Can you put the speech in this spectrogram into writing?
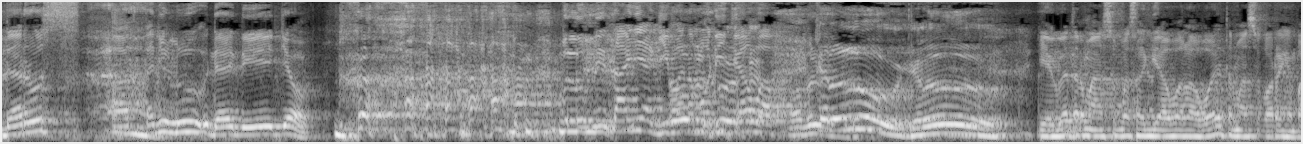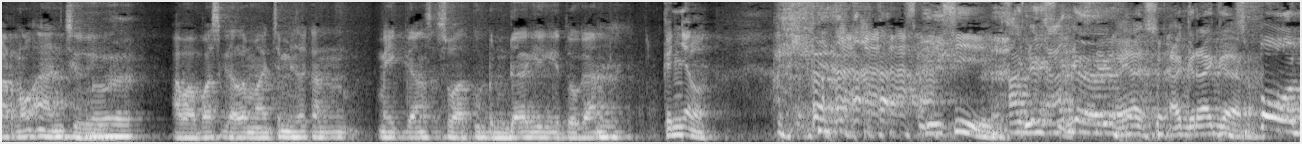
Terus eh, tadi lu udah dijawab. Belum ditanya gimana mau dijawab. Kalau lu, kalau lu. ya gue termasuk pas lagi awal-awalnya termasuk orang yang parnoan cuy. Oh. apa? Apa segala macam misalkan megang sesuatu benda gitu kan. Kenyal. Squishy. Agar-agar. Ya, agar-agar. Spon.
